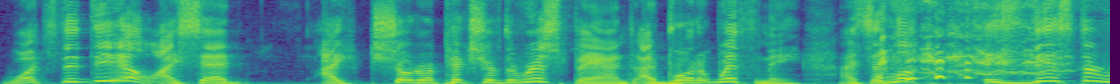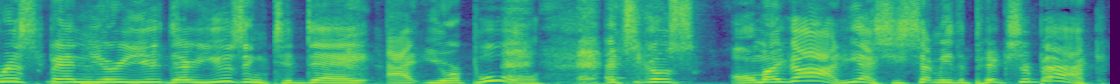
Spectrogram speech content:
what's the deal? I said, I showed her a picture of the wristband. I brought it with me. I said, "Look, is this the wristband you're u- they're using today at your pool?" And she goes, "Oh my god, yeah." She sent me the picture back.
